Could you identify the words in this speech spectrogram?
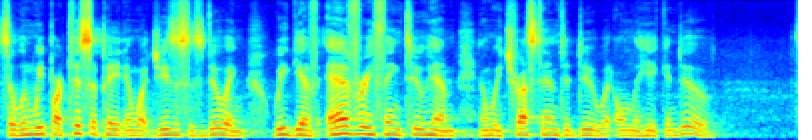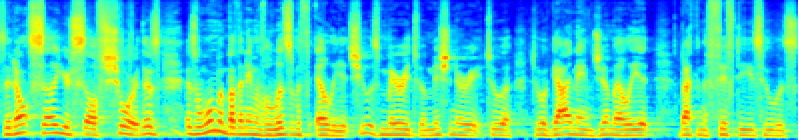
so when we participate in what jesus is doing we give everything to him and we trust him to do what only he can do so don't sell yourself short. There's, there's a woman by the name of Elisabeth Elliot. She was married to a missionary, to a, to a guy named Jim Elliot back in the 50s who was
